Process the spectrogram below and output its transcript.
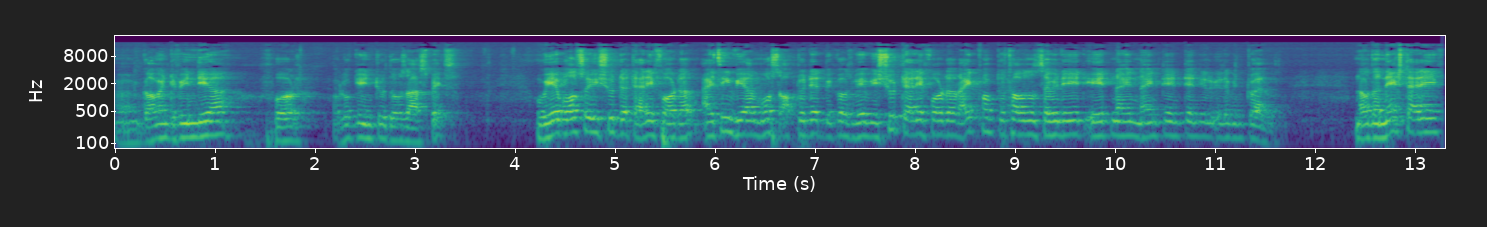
uh, Government of India for looking into those aspects. We have also issued the tariff order. I think we are most up to date because we have issued tariff order right from 2007, 8, 8, 9, 9, 10, 10, 11, 12. Now the next tariff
